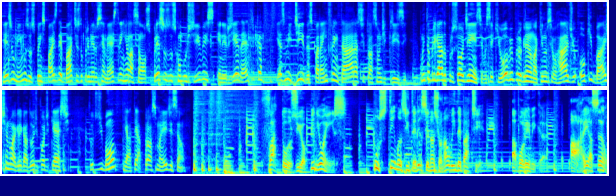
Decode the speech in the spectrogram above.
resumimos os principais debates do primeiro semestre em relação aos preços dos combustíveis, energia elétrica e as medidas para enfrentar a situação de crise. Muito obrigado por sua audiência, você que ouve o programa aqui no seu rádio ou que baixa no agregador de podcast. Tudo de bom e até a próxima edição. Fatos e opiniões. Os temas de interesse nacional em debate a polêmica, a reação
